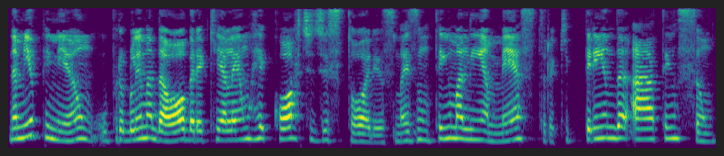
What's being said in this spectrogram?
Na minha opinião, o problema da obra é que ela é um recorte de histórias, mas não tem uma linha mestra que prenda a atenção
